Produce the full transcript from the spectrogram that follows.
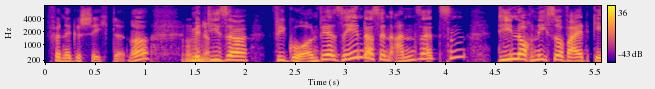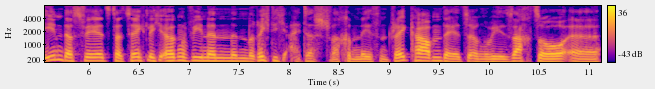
für eine Geschichte, ne? Mhm. Mit ja. dieser Figur. Und wir sehen das in Ansätzen, die noch nicht so weit gehen, dass wir jetzt tatsächlich irgendwie einen, einen richtig altersschwachen Nathan Drake haben, der jetzt irgendwie sagt so, äh,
